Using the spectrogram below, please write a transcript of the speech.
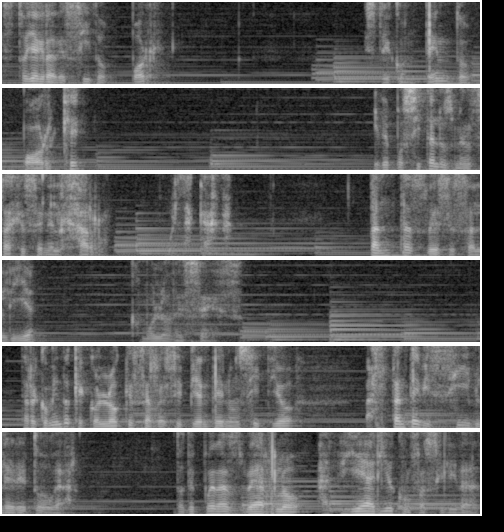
estoy agradecido por, estoy contento porque, y deposita los mensajes en el jarro o en la caja, tantas veces al día como lo desees. Te recomiendo que coloques el recipiente en un sitio bastante visible de tu hogar donde puedas verlo a diario con facilidad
